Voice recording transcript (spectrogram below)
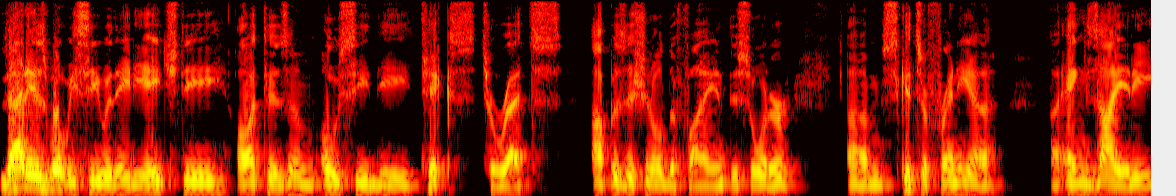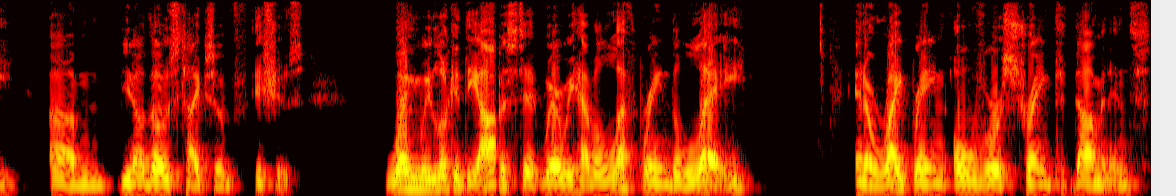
that is what we see with ADHD, autism, OCD, tics, Tourette's, oppositional defiant disorder, um, schizophrenia, uh, anxiety, um, you know, those types of issues. When we look at the opposite, where we have a left brain delay and a right brain over strength dominance,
